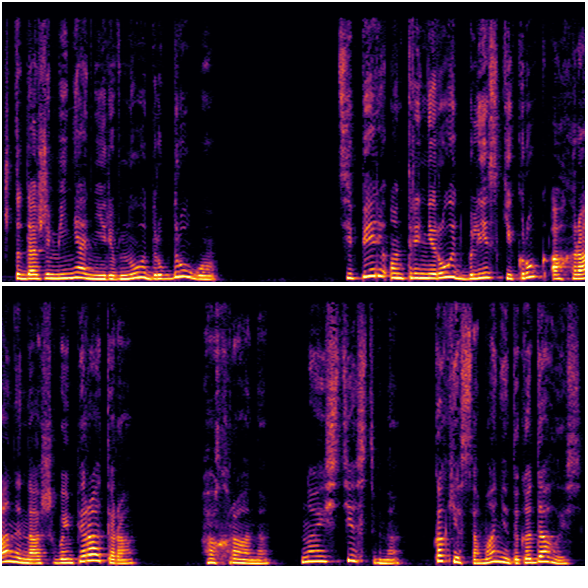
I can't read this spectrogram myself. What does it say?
что даже меня не ревнуют друг другу? Теперь он тренирует близкий круг охраны нашего императора. Охрана. Но, естественно, как я сама не догадалась.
